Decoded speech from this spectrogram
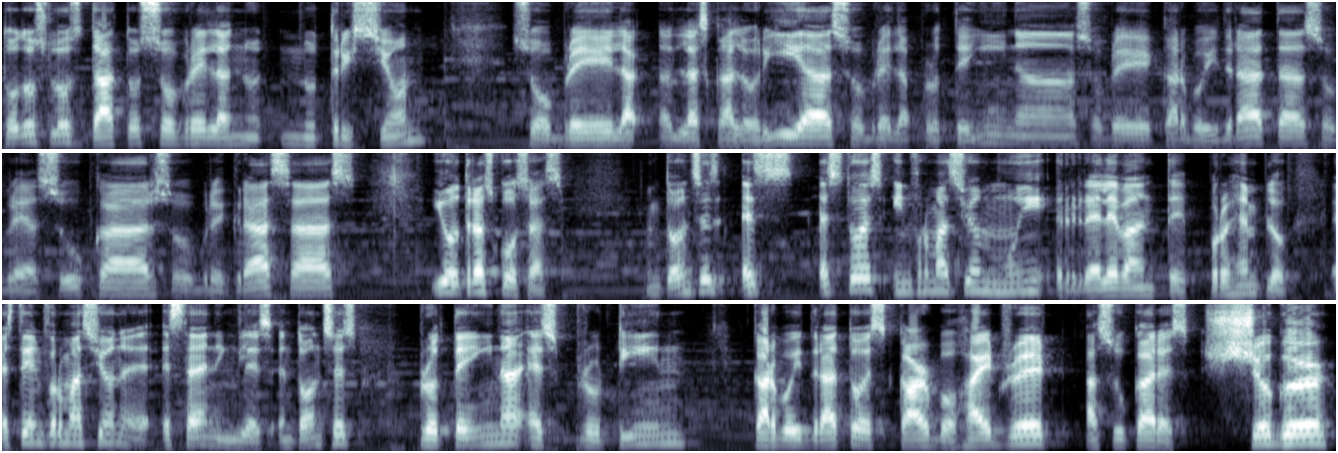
todos los datos sobre la nutrición sobre las calorías, sobre la proteína, sobre carbohidratos, sobre azúcar, sobre grasas y otras cosas. Entonces, es, esto es información muy relevante. Por ejemplo, esta información eh, está en inglés. Entonces, proteína es protein, carbohidrato es carbohydrate, azúcar es sugar.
